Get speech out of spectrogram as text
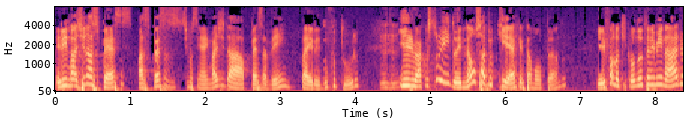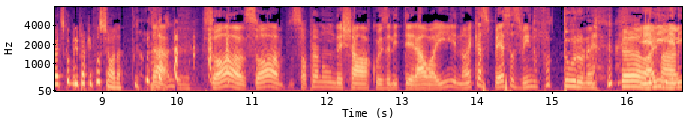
ele imagina as peças, as peças, tipo assim, a imagem da peça vem para ele do futuro uhum. e ele vai construindo. Ele não sabe o que é que ele está montando. E ele falou que quando terminar ele vai descobrir para que funciona. Tá. só, só, só para não deixar a coisa literal aí, não é que as peças vêm do futuro, né? Não, ele, ele,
